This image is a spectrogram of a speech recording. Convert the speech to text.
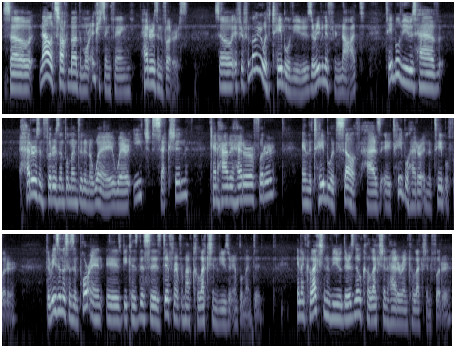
So now let's talk about the more interesting thing, headers and footers. So if you're familiar with table views, or even if you're not, table views have headers and footers implemented in a way where each section can have a header or footer, and the table itself has a table header and a table footer. The reason this is important is because this is different from how collection views are implemented. In a collection view, there is no collection header and collection footer.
